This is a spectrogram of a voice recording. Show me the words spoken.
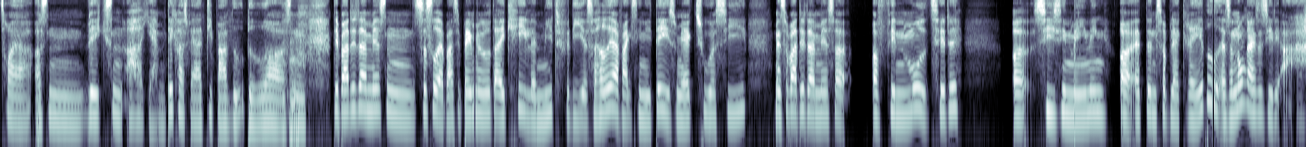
tror jeg, og sådan ikke sådan, åh, jamen det kan også være, at de bare ved bedre, og sådan, det er bare det der med sådan, så sidder jeg bare tilbage med noget, der ikke helt er mit, fordi så havde jeg faktisk en idé, som jeg ikke turde sige, men så bare det der med så at finde mod til det, og sige sin mening, og at den så bliver grebet. Altså nogle gange så siger de, ah,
